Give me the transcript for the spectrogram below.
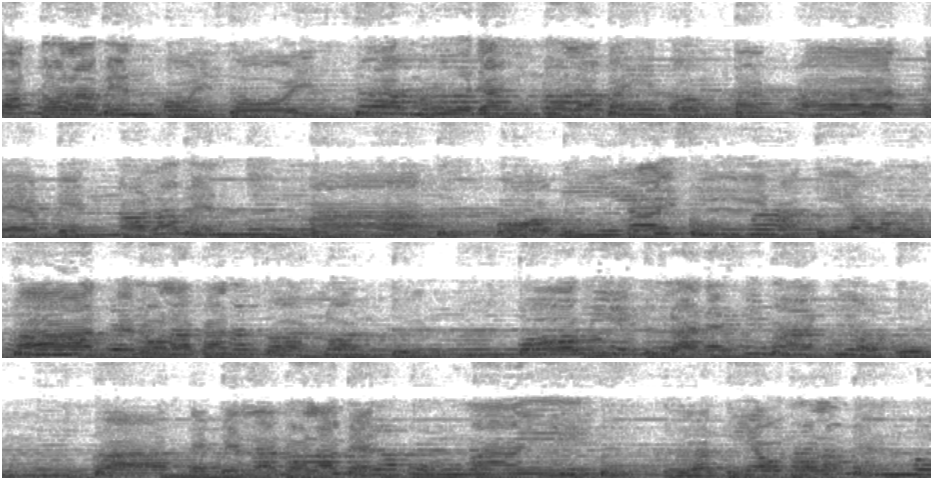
อดนอละเป็นคอยซอยสามมือดังนอละใบต้องตัดขาดแต่เป็นนอละเป็นยิ่งมาบ่มีชายสีมาเกี่ยวขาดแต่นอละกันสอนหลอนขึ้นบ่มีเรือได้สิมาเกี่ยวกุมา ดแต่เป็นละนอละแม่นกุมไม้เรือเกี่ยวนอละแม่นบ่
